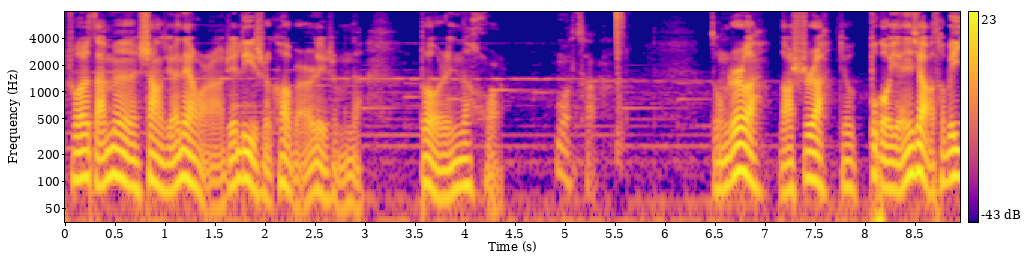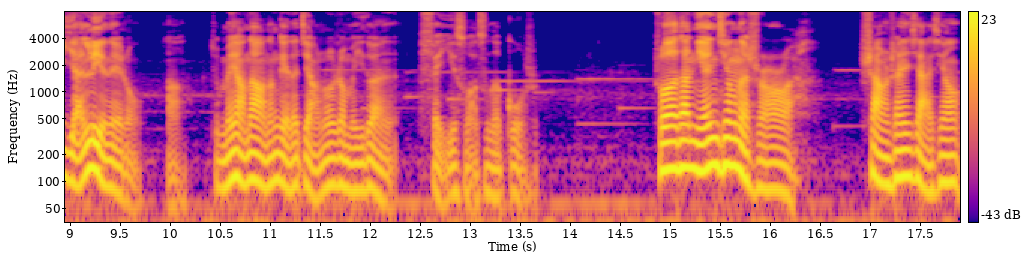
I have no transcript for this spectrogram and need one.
说咱们上学那会儿啊，这历史课本里什么的都有人家的画我操！总之吧，老师啊就不苟言笑，特别严厉的那种啊。就没想到能给他讲出这么一段匪夷所思的故事。说他年轻的时候啊，上山下乡，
